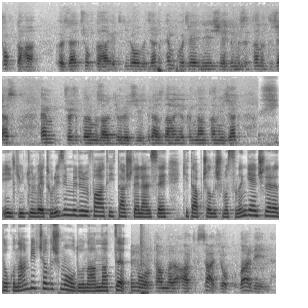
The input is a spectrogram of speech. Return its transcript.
çok daha özel, çok daha etkili olacak. Hem Kocaeli'yi, şehrimizi tanıtacağız, hem çocuklarımız arkeolojiyi biraz daha yakından tanıyacak. İl Kültür ve Turizm Müdürü Fatih Taşdelen ise kitap çalışmasının gençlere dokunan bir çalışma olduğunu anlattı. Öğrenme ortamları artık sadece okullar değiller.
